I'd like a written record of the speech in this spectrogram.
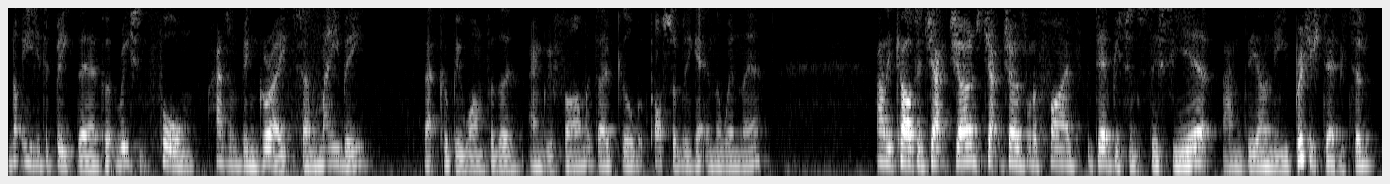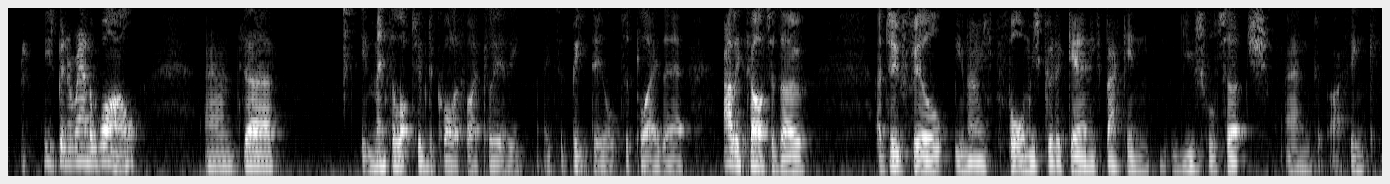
Not easy to beat there, but recent form hasn't been great, so maybe that could be one for the angry farmer. Dave Gilbert possibly getting the win there. Ali Carter, Jack Jones. Jack Jones, one of five debutants this year, and the only British debutant. He's been around a while, and uh, it meant a lot to him to qualify. Clearly, it's a big deal to play there. Ali Carter, though, I do feel you know his form is good again. He's back in useful touch, and I think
